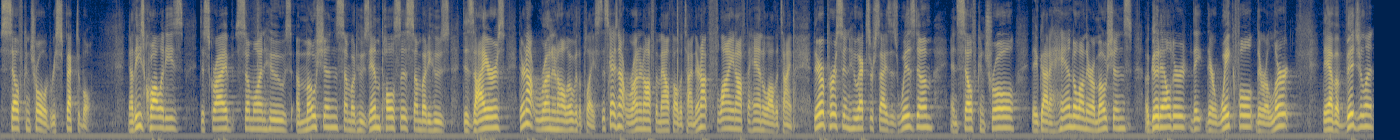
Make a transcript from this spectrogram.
self controlled, respectable. Now, these qualities describe someone whose emotions, somebody whose impulses, somebody whose desires, they're not running all over the place. This guy's not running off the mouth all the time. They're not flying off the handle all the time. They're a person who exercises wisdom and self control. They've got a handle on their emotions. A good elder, they, they're wakeful, they're alert, they have a vigilant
